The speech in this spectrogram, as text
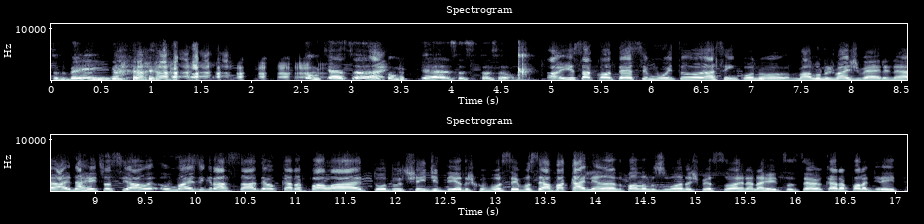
tudo bem? como, que é essa, como que é essa situação? Ah, isso acontece muito, assim, quando alunos mais velhos, né? Aí na rede social, o mais engraçado é o cara falar todo cheio de dedos com você e você avacalhando, falando, zoando as pessoas, né? Na rede social e o cara fala direito.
